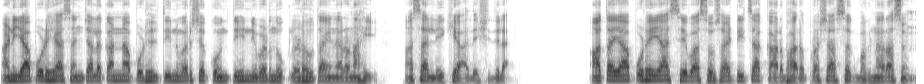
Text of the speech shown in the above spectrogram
आणि यापुढे या संचालकांना पुढील तीन वर्ष कोणतीही निवडणूक लढवता येणार नाही असा लेखी आदेश दिलाय. आता यापुढे या सेवा सोसायटीचा कारभार प्रशासक बघणार असून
